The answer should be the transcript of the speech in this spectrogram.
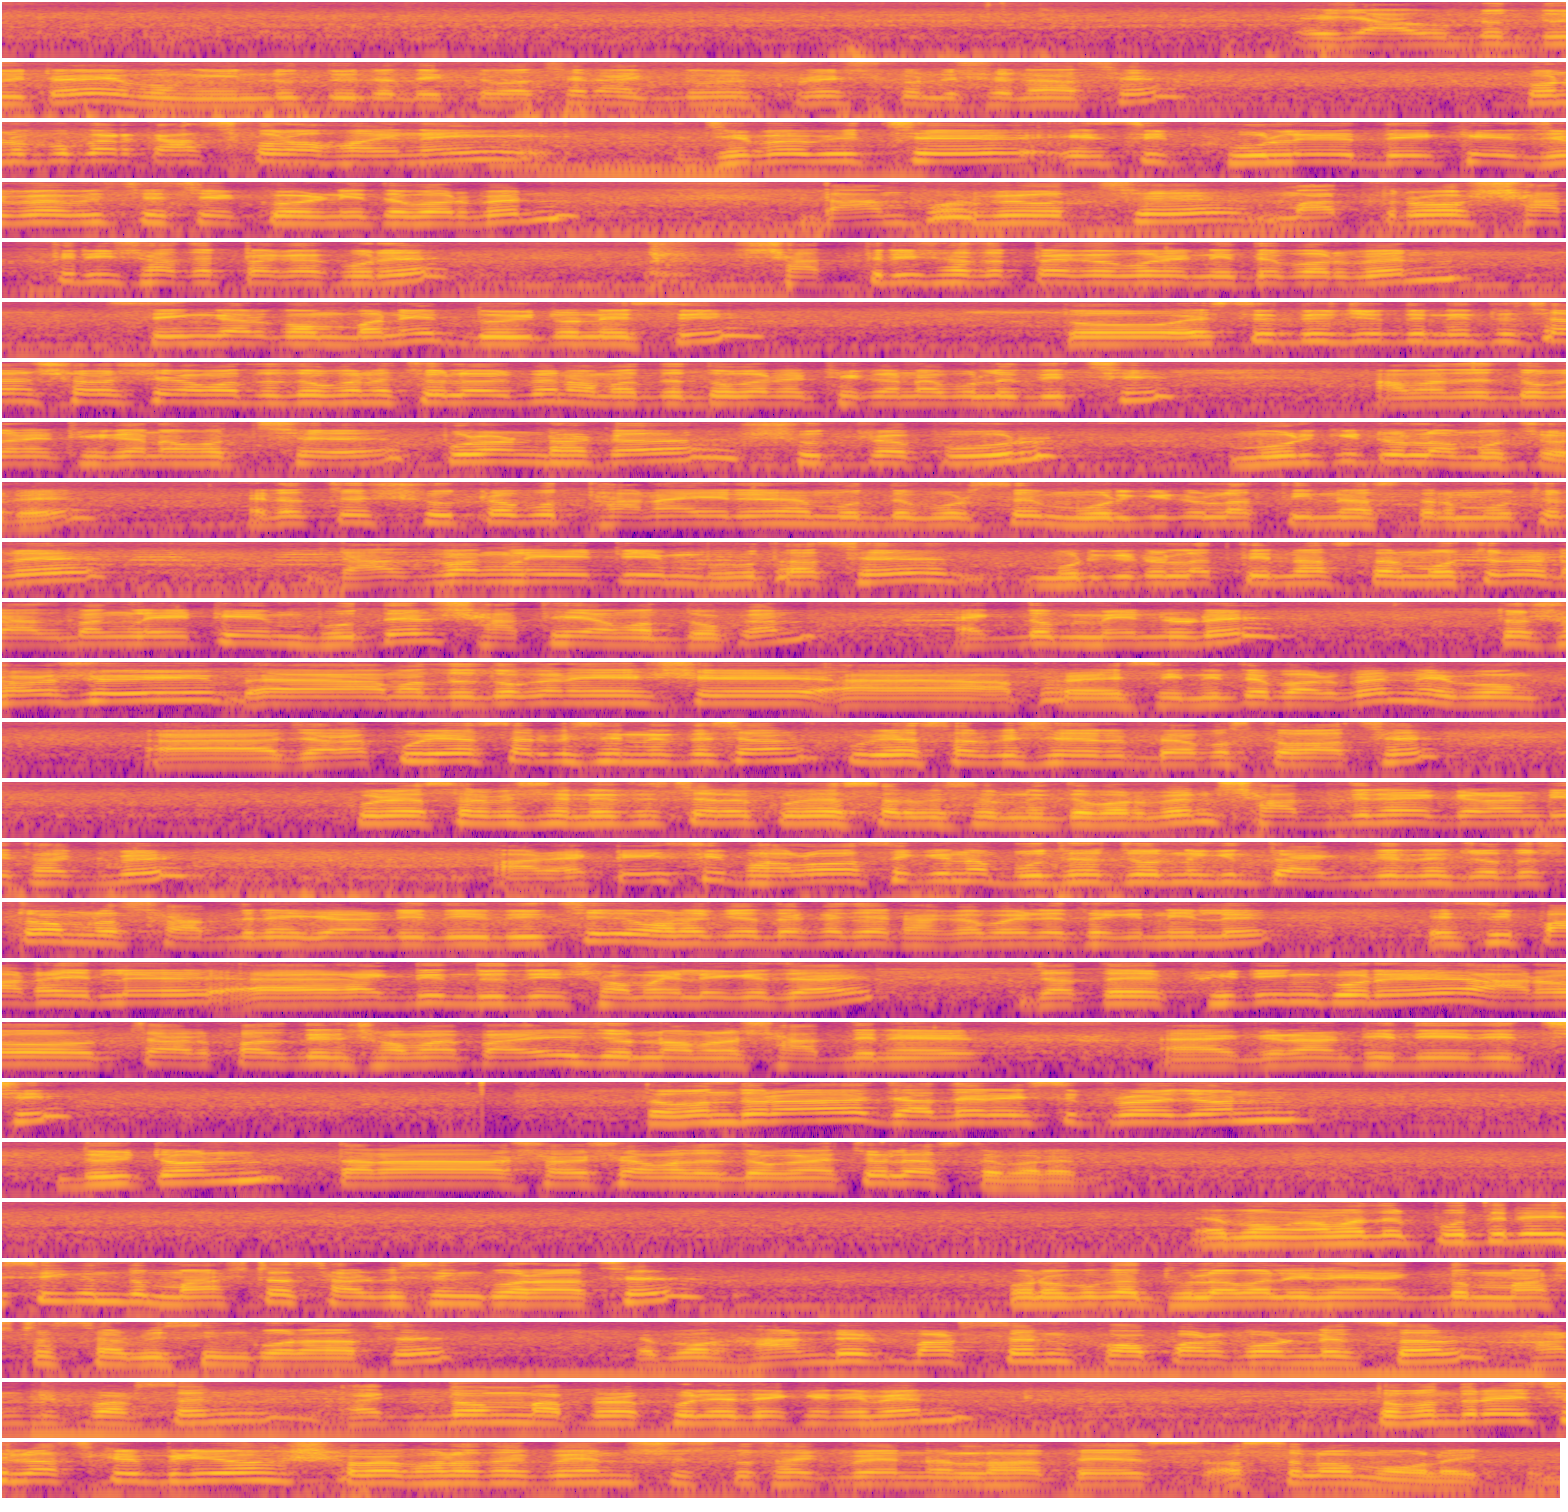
এই যে আউটডোর দুইটা এবং ইনডোর দুইটা দেখতে পাচ্ছেন। একদমই ফ্রেশ কন্ডিশনে আছে। কোনো প্রকার কাজ করা হয় নাই। যেভাবে ইচ্ছে এসি খুলে দেখে যেভাবে ইচ্ছে চেক করে নিতে পারবেন। দাম পড়বে হচ্ছে মাত্র সাতত্রিশ হাজার টাকা করে। সাতত্রিশ হাজার টাকা করে নিতে পারবেন সিঙ্গার কোম্পানির দুই টন এসি। তো এসিতে যদি নিতে চান, সরাসরি আমাদের দোকানে চলে আসবেন। আমাদের দোকানের ঠিকানা বলে দিচ্ছি। আমাদের দোকানের ঠিকানা হচ্ছে পুরান ঢাকা, সূত্রাপুর, মুরগিটোলা মোচরে এটা হচ্ছে সূত্রাপুর থানা এরিয়ার মধ্যে পড়ছে মুরগিটোলা তিন রাস্তার মোচরে ডাচবাংলা এটিএম ভূত আছে মুরগিটোলা তিন রাস্তার মোচরে ডাচবাংলা এটিএম ভূতের সাথে আমার দোকান, একদম মেন রোডে। তো সরাসরি আমাদের দোকানে এসে আপনারা এসি নিতে পারবেন এবং যারা কুরিয়ার সার্ভিসে নিতে চান, কুরিয়ার সার্ভিসের ব্যবস্থা আছে। কুরিয়ার সার্ভিসে নিতে চাইলে কুরিয়ার সার্ভিসেও নিতে পারবেন। সাত দিনের গ্যারান্টি থাকবে। আর একটা এসি ভালো আছে কিনা বোঝার জন্য কিন্তু একদিনের যথেষ্ট। আমরা সাত দিনের গ্যারান্টি দিয়ে দিচ্ছি। অনেকে দেখা যায় ঢাকা বাইরে থেকে নিলে এসি পাঠাইলে একদিন, দুই দিন সময় লেগে যায়। যাতে ফিটিং করে আরও চার, পাঁচ দিন সময় পাই এই জন্য আমরা সাত দিনের গ্যারান্টি দিয়ে দিচ্ছি। তো বন্ধুরা, যাদের এসি প্রয়োজন দুই টন, তারা সরাসরি আমাদের দোকানে চলে আসতে পারেন। এবং আমাদের প্রতিটা এসি কিন্তু মাস্টার সার্ভিসিং করা আছে। কোনো প্রকার ধুলাবালি নেই, একদম মাস্টার সার্ভিসিং করা আছে। এবং hundred percent copper condenser hundred percent একদম আপনারা খুলে দেখে নেবেন। তো বন্ধুরা, এই ছিল আজকের ভিডিও সবাই ভালো থাকবেন, সুস্থ থাকবেন। আল্লাহ হাফেজ। আসসালামু আলাইকুম।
